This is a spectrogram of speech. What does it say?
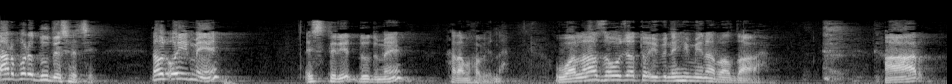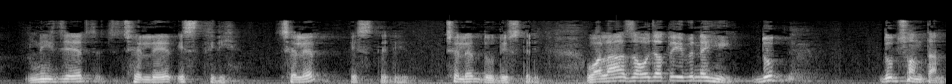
তারপরে দুধ এসেছে। তাহলে ওই মেয়ে স্ত্রীর দুধ মেয়ে হারাম হবে না। ওয়ালা জৌজাত আর নিজের ছেলের স্ত্রী ছেলের স্ত্রী, ছেলের দুধ স্ত্রী। ওয়ালা জৌজাত ইবনেহি, দুধ দুধ সন্তান,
